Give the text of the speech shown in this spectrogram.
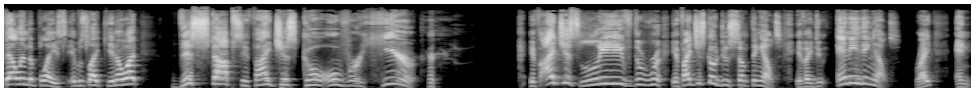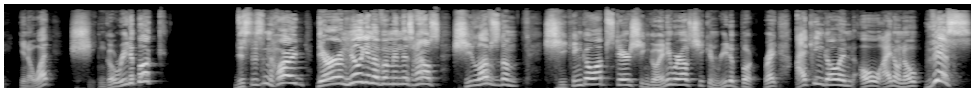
fell into place. It was like, you know what? This stops if I just go over here. if I just leave the room, if I just go do something else, if I do anything else, right? And you know what? She can go read a book. This isn't hard. There are a million of them in this house. She loves them. She can go upstairs. She can go anywhere else. She can read a book, right? I can go and, oh, I don't know, this.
